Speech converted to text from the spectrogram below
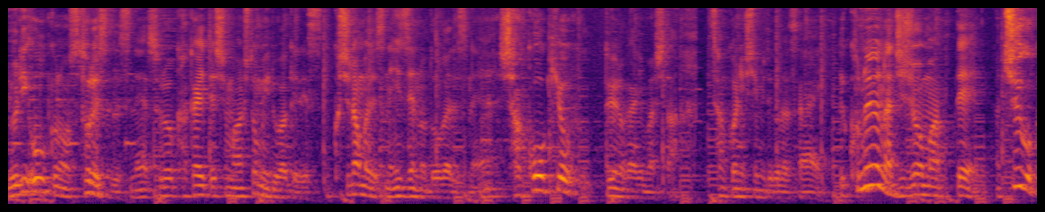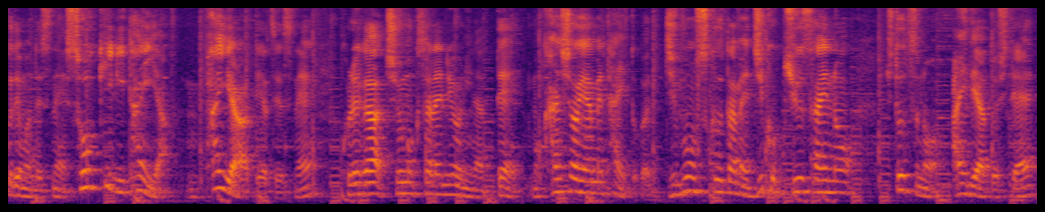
より多くのストレスですねそれを抱えてしまう人もいるわけです。こちらもですね以前の動画ですね社交恐怖というのがありました。参考にしてみてください。でこのような事情もあって中国でもですね早期リタイアファイヤーってやつですねこれが注目されるようになってもう会社を辞めたいとか自分を救うため自己救済の一つのアイデアとして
